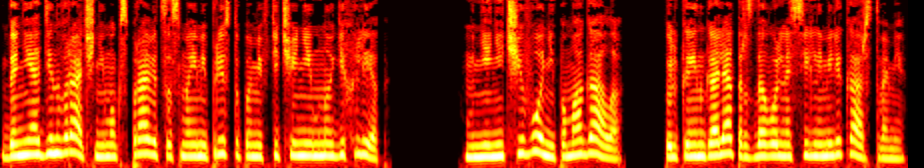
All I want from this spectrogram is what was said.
Да ни один врач не мог справиться с моими приступами в течение многих лет. Мне ничего не помогало, только ингалятор с довольно сильными лекарствами.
